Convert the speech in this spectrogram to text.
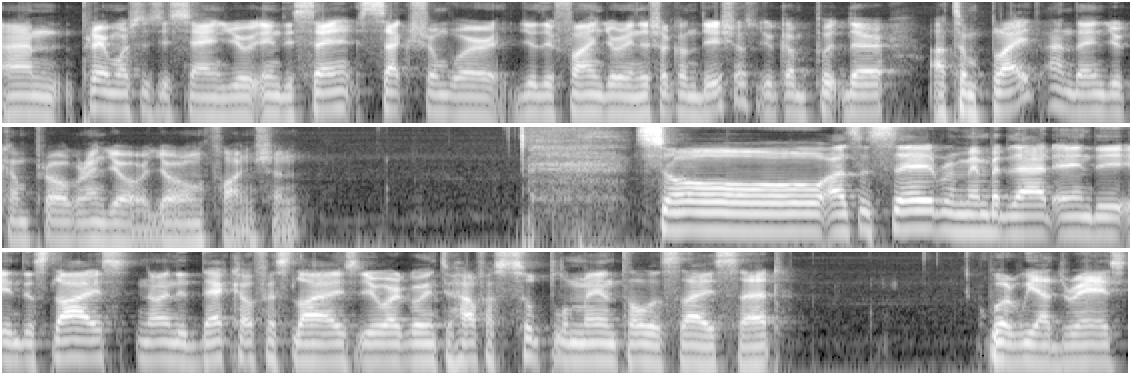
and pretty much it's the same. You in the same section where you define your initial conditions, you can put there a template and then you can program your, your own function. So as I said, remember that in the in the slides, now in the deck of slides, you are going to have a supplemental slide set where we address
